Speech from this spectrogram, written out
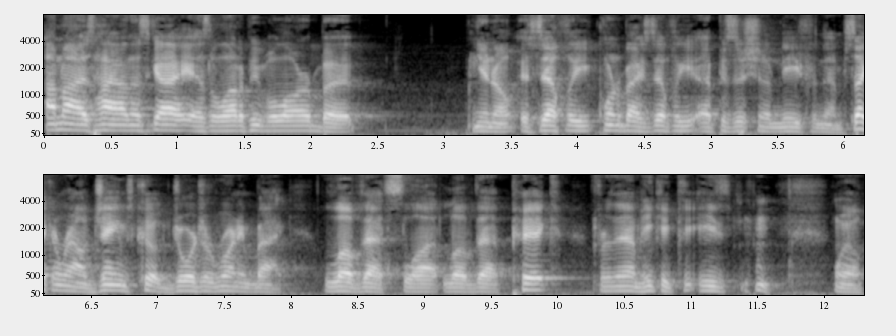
I'm not as high on this guy as a lot of people are, but you know, it's definitely cornerback is definitely a position of need for them. Second round, James Cook, Georgia running back. Love that slot. Love that pick for them. He could. He's well.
